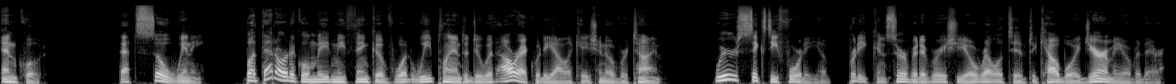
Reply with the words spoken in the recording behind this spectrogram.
End quote. That's so Winnie. But that article made me think of what we plan to do with our equity allocation over time. We're 60 40, a pretty conservative ratio relative to Cowboy Jeremy over there.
